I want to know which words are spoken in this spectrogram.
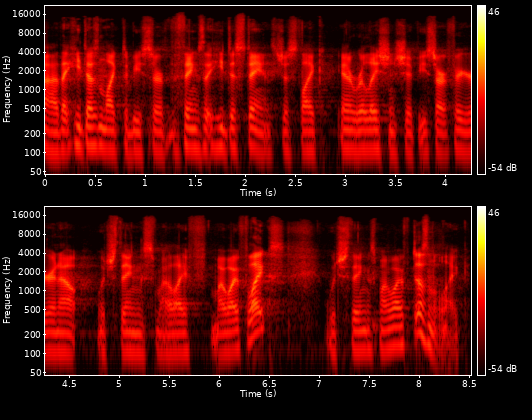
uh, that he doesn't like to be served, the things that he disdains. Just like in a relationship, you start figuring out which things my life my wife likes, which things my wife doesn't like,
